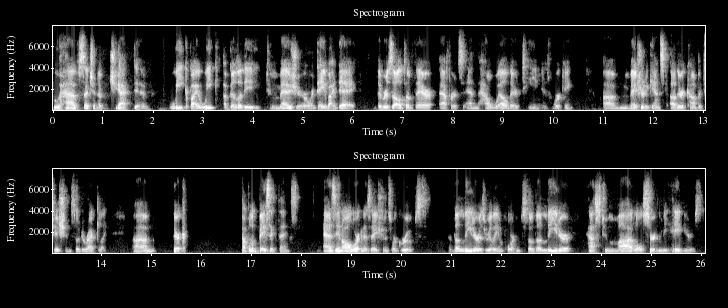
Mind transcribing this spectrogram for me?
who have such an objective week by week ability to measure, or day by day, the result of their efforts and how well their team is working, uh, measured against other competition so directly. Um, there are a couple of basic things. As in all organizations or groups, the leader is really important. So the leader has to model certain behaviors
